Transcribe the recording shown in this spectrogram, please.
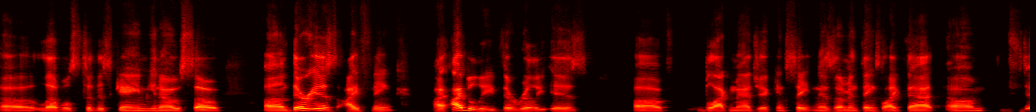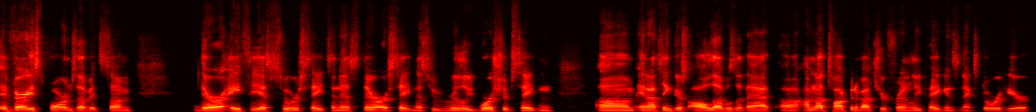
uh, levels to this game. You know, so um, there is. I think I, I believe there really is uh, black magic and Satanism and things like that. Um, various forms of it. Some there are atheists who are Satanists. There are Satanists who really worship Satan. Um, and I think there's all levels of that. Uh, I'm not talking about your friendly pagans next door here.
